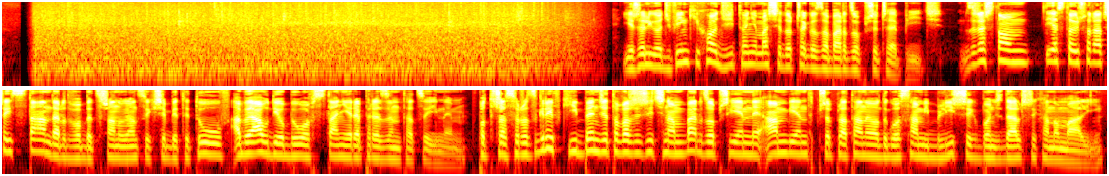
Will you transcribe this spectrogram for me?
Jeżeli o dźwięki chodzi, to nie ma się do czego za bardzo przyczepić. Zresztą jest to już raczej standard wobec szanujących siebie tytułów, aby audio było w stanie reprezentacyjnym. Podczas rozgrywki będzie towarzyszyć nam bardzo przyjemny ambient przeplatany odgłosami bliższych bądź dalszych anomalii.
